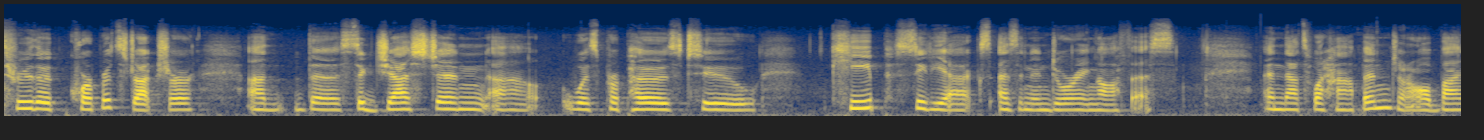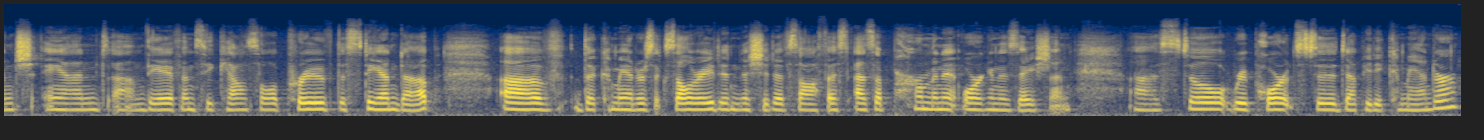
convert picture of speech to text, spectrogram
through the corporate structure, uh, the suggestion uh, was proposed to keep CDX as an enduring office. And that's what happened. General Bunch and um, the AFMC Council approved the stand up of the Commander's Accelerated Initiatives Office as a permanent organization. Uh, still reports to the Deputy Commander.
